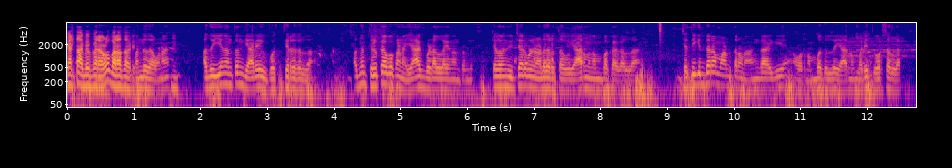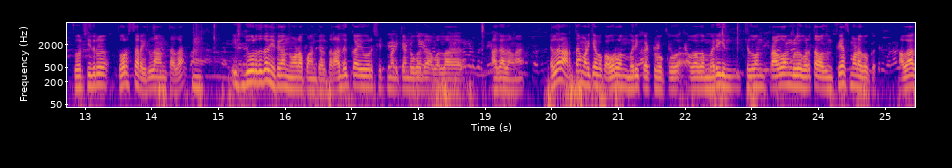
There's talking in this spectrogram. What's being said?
ಕೆಟ್ಟ ಅಭಿಪ್ರಾಯಗಳು ಬರತಾವ್ರಿ. ಬಂದದವಣ ಅದು ಏನಂತಂದು ಯಾರಿಗೂ ಗೊತ್ತಿರೋದಿಲ್ಲ. ಅದನ್ನ ತಿಳ್ಕೊಬೇಕಣ್ಣ. ಯಾಕೆ ಬಿಡಲ್ಲ ಏನಂತಂದು. ಕೆಲವೊಂದು ವಿಚಾರಗಳು ನಡೆದಿರ್ತಾವೆ. ಯಾರನ್ನ ನಂಬಕ್ಕಾಗಲ್ಲ. ಜೊತೆಗಿದ್ದಾರ ಮಾಡ್ತಾರಣ ಹಂಗಾಗಿ ಅವ್ರು ನಂಬೋದಿಲ್ಲ. ಯಾರನ್ನೂ ಮರಿ ತೋರ್ಸಲ್ಲ. ತೋರಿಸಿದ್ರು ತೋರಿಸ್ತಾರ ಇಲ್ಲ ಅಂತಲ್ಲ. ಇಷ್ಟು ದೂರದ ನಿತ್ಕೊಂಡು ನೋಡಪ್ಪ ಅಂತ ಹೇಳ್ತಾರೆ. ಅದಕ್ಕೆ ಇವರು ಸಿಟ್ ಮಾಡ್ಕೊಂಡು ಹೋಗೋದು ಅವೆಲ್ಲ ಆಗಲ್ಲ ಅಣ್ಣ. ಎಲ್ಲರೂ ಅರ್ಥ ಮಾಡ್ಕೋಬೇಕು ಅವರು ಒಂದು ಮರಿ ಕಟ್ಟಬೇಕು ಅವಾಗ ಮರಿ ಕೆಲವೊಂದು ಪ್ರಾಬ್ಲಮ್ಗಳು ಬರ್ತಾವೆ ಅದನ್ನ ಫೇಸ್ ಮಾಡಬೇಕು. ಅವಾಗ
